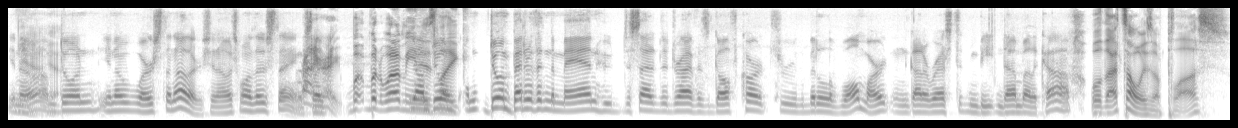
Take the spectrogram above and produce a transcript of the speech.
You know Yeah, I'm yeah. doing you know worse than others. You know it's one of those things. right, like, right. But but what I mean you know, I'm is doing like, I'm doing better than the man who decided to drive his golf cart through the middle of Walmart and got arrested and beaten down by the cops. well, that's always a plus.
